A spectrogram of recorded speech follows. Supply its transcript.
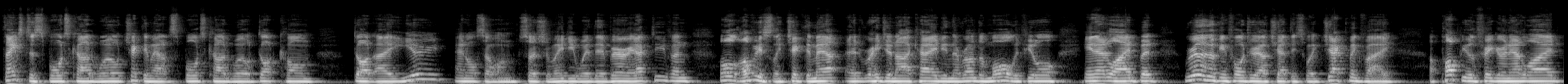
Thanks to Sports Card World. Check them out at sportscardworld.com au and also on social media where they're very active. And well obviously check them out at Regent Arcade in the Rundle Mall if you're in Adelaide. But really looking forward to our chat this week. Jack McVeigh, a popular figure in Adelaide.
